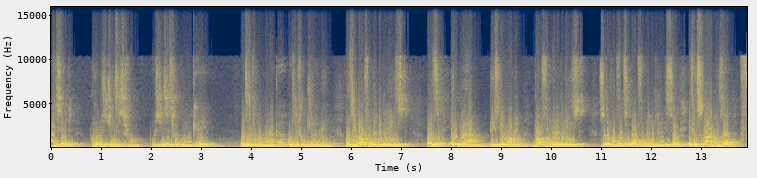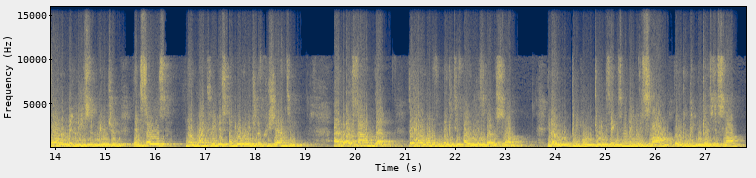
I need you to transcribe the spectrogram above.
I said, where was Jesus from? Was Jesus from the UK? Was he from America? Was he from Germany? Was he not from the Middle East? Was Abraham, peace be upon him, not from the Middle East? So the prophets are all from the Middle East. So if Islam is a foreign Middle Eastern religion, then so is know, my previous and your religion of Christianity. And I found that they had a lot of negative ideas about Islam. You know, people doing things in the name of Islam that are completely against Islam,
